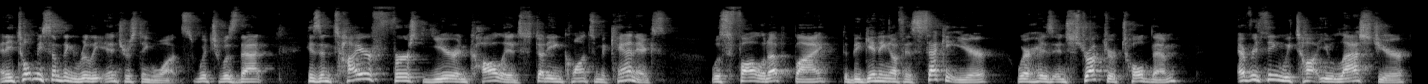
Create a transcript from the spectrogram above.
and he told me something really interesting once, which was that his entire first year in college studying quantum mechanics was followed up by the beginning of his second year, where his instructor told them, Everything we taught you last year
